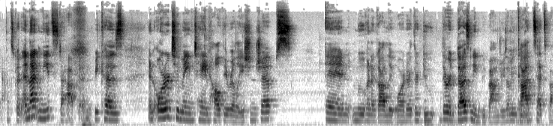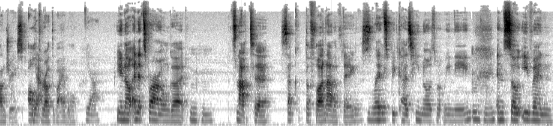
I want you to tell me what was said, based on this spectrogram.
Yeah, that's good. And that needs to happen because in order to maintain healthy relationships and move in a godly order, there do there does need to be boundaries. I mean, mm-hmm. God sets boundaries all yeah. throughout the Bible. Yeah. You know, and it's for our own good. Mm-hmm. It's not to suck the fun out of things. Right. It's because He knows what we need. Mm-hmm. And so even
